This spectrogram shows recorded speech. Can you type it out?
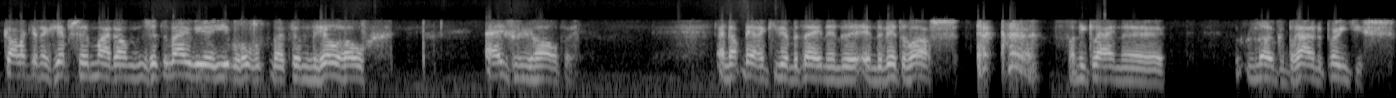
kalk en gipsen, maar dan zitten wij weer hier bijvoorbeeld met een heel hoog ijzergehalte. En dat merk je weer meteen in de, in de witte was. Van die kleine eh, leuke bruine puntjes.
